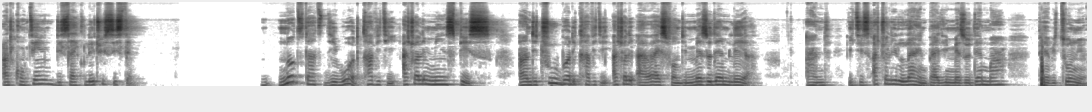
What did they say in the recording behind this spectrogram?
and contains the circulatory system. Note that the word cavity actually means space and the true body cavity actually arises from the mesoderm layer and it is actually lined by the mesodermal peritoneum.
